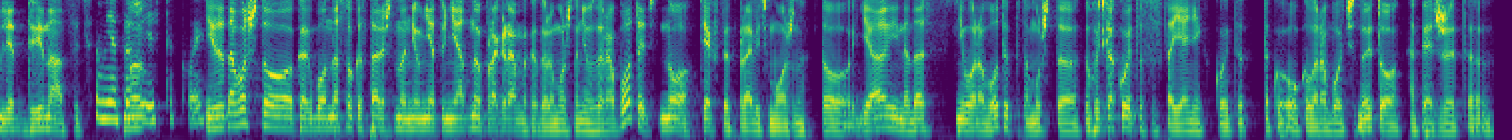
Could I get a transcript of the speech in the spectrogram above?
лет 12. У меня тоже Но есть такой. Из-за того, что как бы он настолько старый, что на нем нету ни одной программы, которая может на нем заработать, но тексты отправить можно, то я иногда с него работаю, потому что ну, хоть какое-то состояние какое-то такое около рабочее. Но и то, опять же, это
